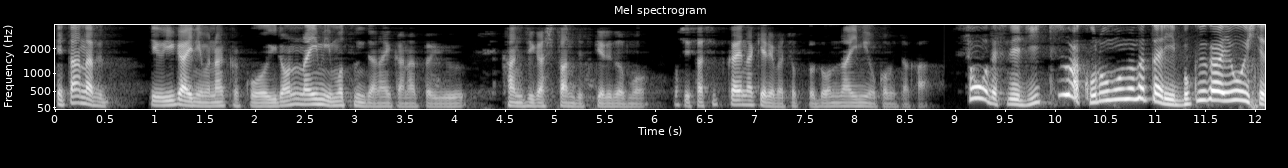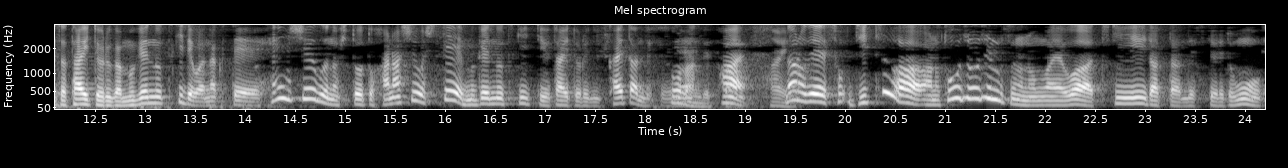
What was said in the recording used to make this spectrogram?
エターナルっていう以外にもなんかこういろんな意味持つんじゃないかなという感じがしたんですけれども、もし差し支えなければちょっとどんな意味を込めたか。そうですね。実はこの物語、僕が用意してたタイトルが無限の月ではなくて、編集部の人と話をして無限の月っていうタイトルに変えたんですよね。そうなんですか。はい。はい。なので、そ実は、あの、登場人物の名前は月だったんですけれども、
